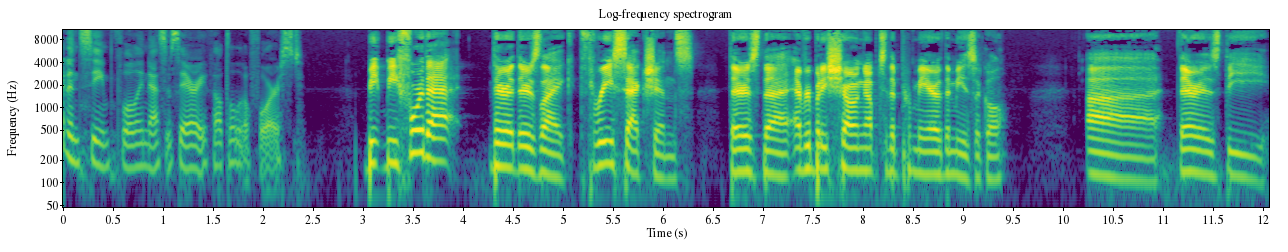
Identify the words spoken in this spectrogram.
didn't seem fully necessary. Felt a little forced. Be- before that, there there's like three sections. There's the everybody showing up to the premiere of the musical. Uh, there is the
